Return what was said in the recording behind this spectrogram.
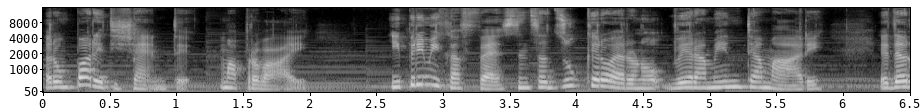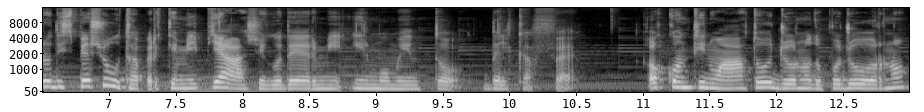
Ero un po' reticente, ma provai. I primi caffè senza zucchero erano veramente amari ed ero dispiaciuta perché mi piace godermi il momento del caffè. Ho continuato giorno dopo giorno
